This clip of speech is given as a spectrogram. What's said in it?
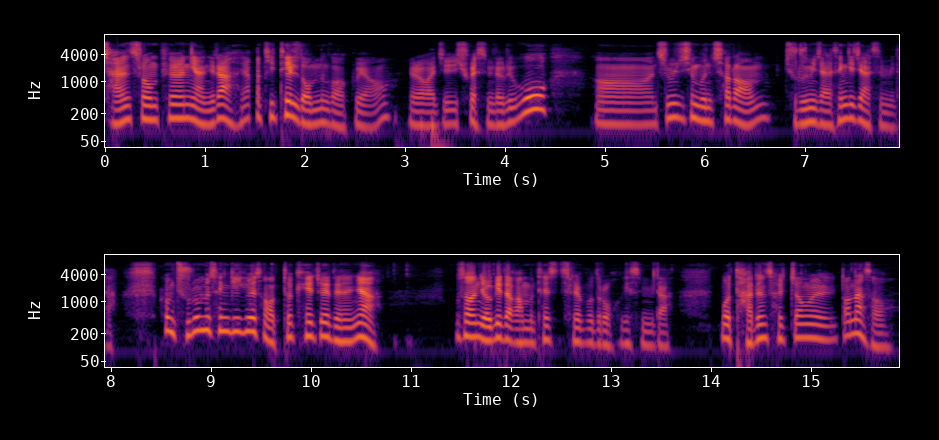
자연스러운 표현이 아니라 약간 디테일도 없는 것 같고요. 여러 가지 이슈가 있습니다. 그리고 어, 질문 주신 분처럼 주름이 잘 생기지 않습니다. 그럼 주름을 생기기 위해서 어떻게 해줘야 되느냐? 우선 여기다가 한번 테스트를 해보도록 하겠습니다. 뭐 다른 설정을 떠나서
